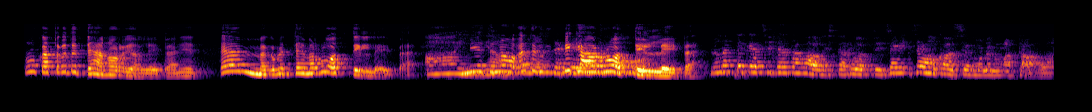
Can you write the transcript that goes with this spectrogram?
ruukaatteko te tehdä Norjan leipää? Niin, emme, kun me teemme ruottin leipää. Ai Mietin, no, Ne ettekö, tekee mikä on ruottin ruo- leipä? No ne tekee sitä tavallista ruottia. Se, se on myös semmoinen matala.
